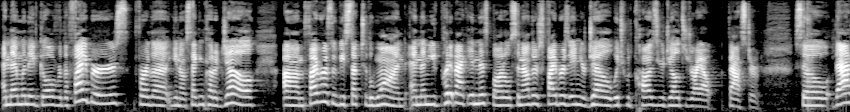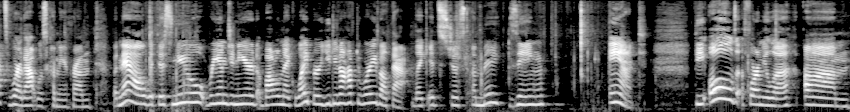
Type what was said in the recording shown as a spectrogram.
And then when they'd go over the fibers for the, you know, second coat of gel, um, fibers would be stuck to the wand and then you'd put it back in this bottle. So now there's fibers in your gel, which would cause your gel to dry out faster. So that's where that was coming from. But now with this new re-engineered bottleneck wiper, you do not have to worry about that. Like it's just amazing. And the old formula, um,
